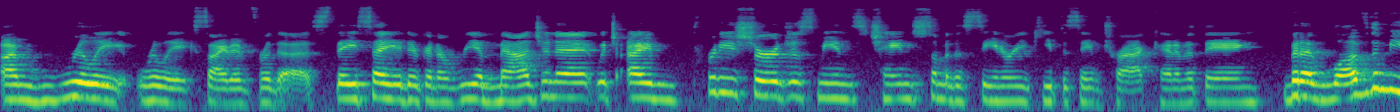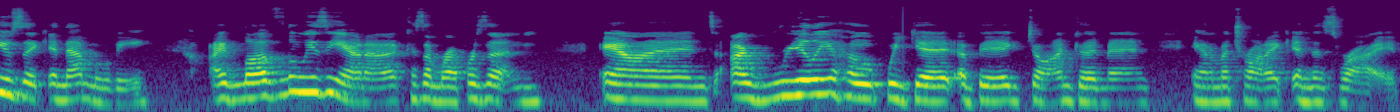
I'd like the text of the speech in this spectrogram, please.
I'm really, really excited for this. They say they're going to reimagine it, which I'm pretty sure just means change some of the scenery, keep the same track kind of a thing. But I love the music in that movie. I love Louisiana because I'm representing. And I really hope we get a big John Goodman animatronic in this ride.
